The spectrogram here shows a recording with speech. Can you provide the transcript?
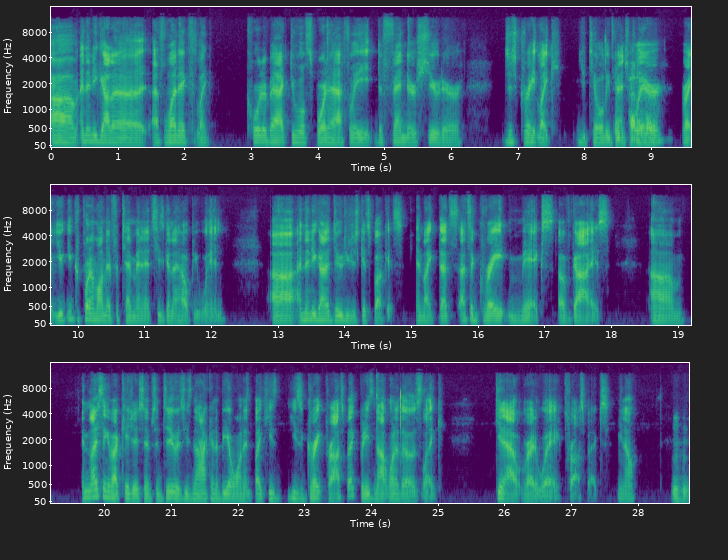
Um, and then you got a athletic like quarterback, dual sport athlete, defender, shooter, just great like utility bench player. Right. You you could put him on there for 10 minutes. He's gonna help you win. Uh, and then you got a dude who just gets buckets. And like that's that's a great mix of guys. Um and the nice thing about KJ Simpson too is he's not gonna be a one like he's he's a great prospect, but he's not one of those like get out right away prospects, you know? hmm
